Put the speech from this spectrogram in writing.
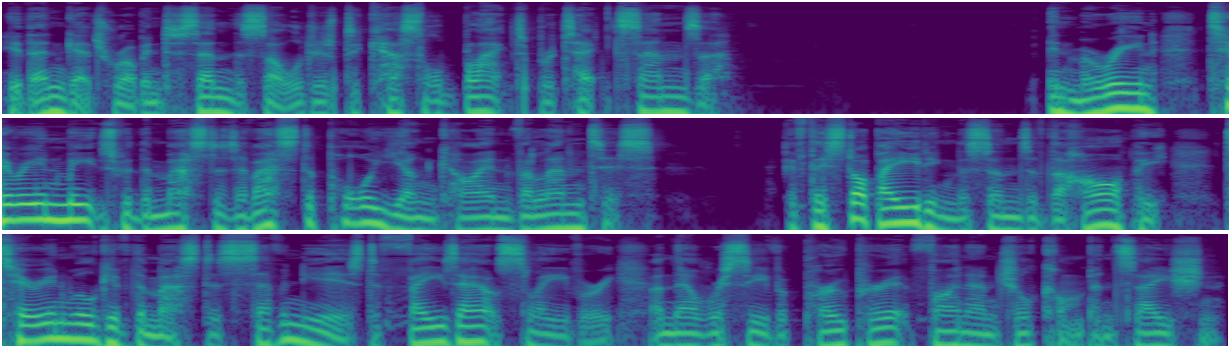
He then gets Robin to send the soldiers to Castle Black to protect Sansa. In Meereen, Tyrion meets with the masters of Astapor, Yunkai, and Volantis. If they stop aiding the Sons of the Harpy, Tyrion will give the masters seven years to phase out slavery and they'll receive appropriate financial compensation.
